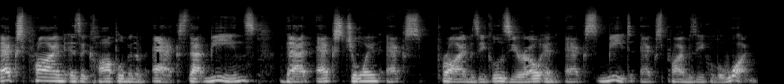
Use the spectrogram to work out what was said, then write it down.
x prime is a complement of x, that means that x join x prime is equal to 0 and x meet x prime is equal to 1.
